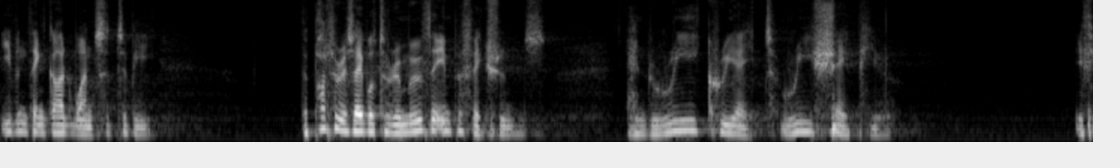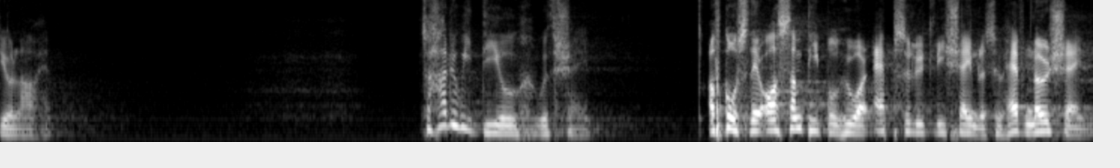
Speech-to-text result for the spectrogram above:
even think God wants it to be. The potter is able to remove the imperfections and recreate, reshape you if you allow Him. So, how do we deal with shame? Of course, there are some people who are absolutely shameless, who have no shame,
